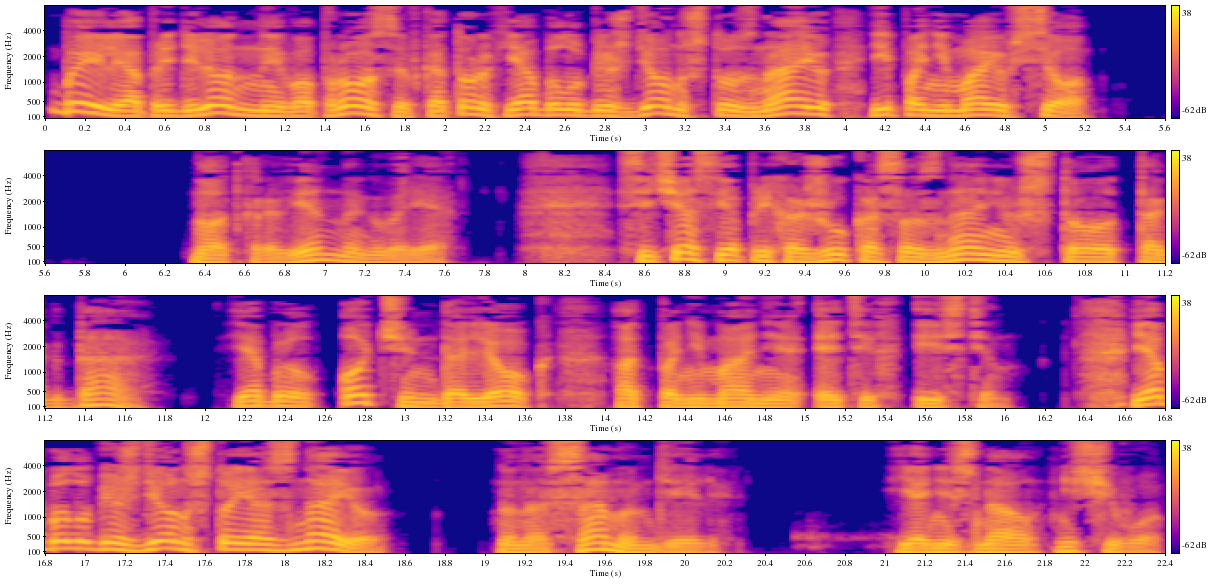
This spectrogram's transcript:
Были определенные вопросы, в которых я был убежден, что знаю и понимаю все. Но, откровенно говоря, сейчас я прихожу к осознанию, что тогда я был очень далек от понимания этих истин. Я был убежден, что я знаю, но на самом деле я не знал ничего.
